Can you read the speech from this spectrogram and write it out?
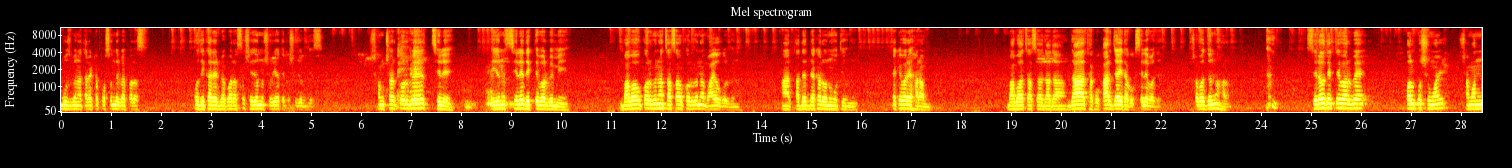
বুঝবে না, তার একটা পছন্দের ব্যাপার আছে, অধিকারের ব্যাপার আছে সেই জন্য শরিয়াত এটা সুযোগ দিয়েছে। সংসার করবে ছেলে, এই জন্য ছেলে দেখতে পারবে মেয়ে। বাবাও করবে না, চাচাও করবে না, ভাইও করবে না। আর তাদের দেখার অনুমতিও নেই। একেবারে হারাম। বাবা, চাচা, দাদা, যা থাকুক, আর যাই থাকুক, ছেলে বাদে। সবার জন্য হারাম। ছেলেও দেখতে পারবে অল্প সময় সামান্য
